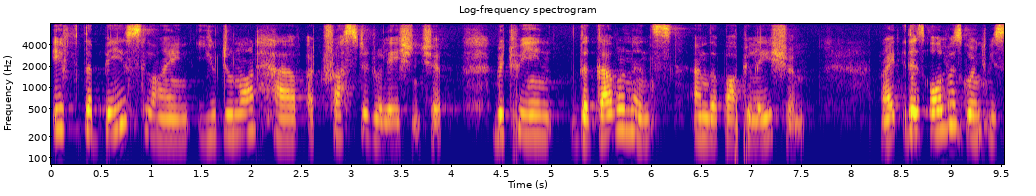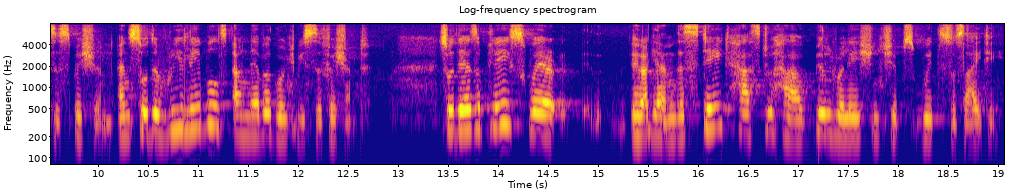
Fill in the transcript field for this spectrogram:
if the baseline you do not have a trusted relationship between the governance and the population, right, there's always going to be suspicion. And so the relabels are never going to be sufficient. So there's a place where again, the state has to have build relationships with society.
